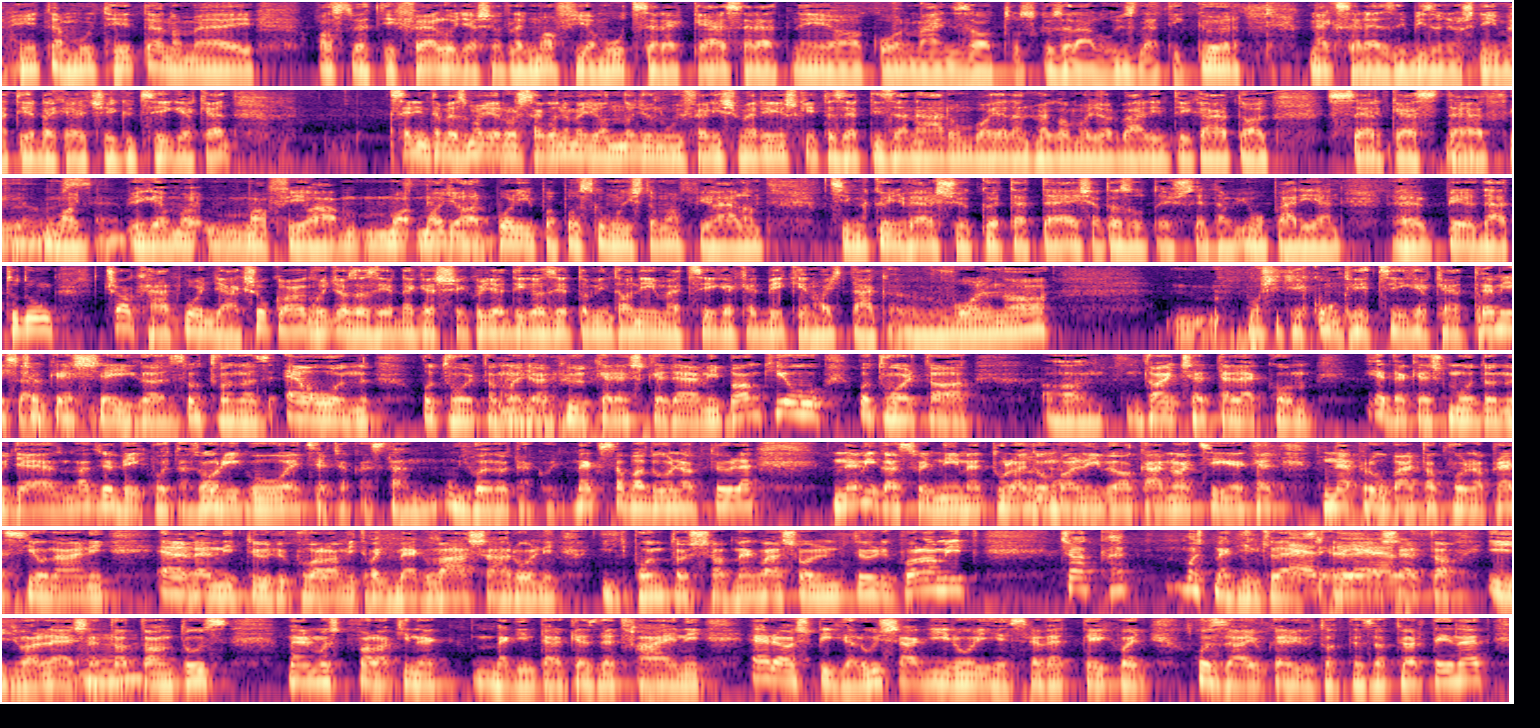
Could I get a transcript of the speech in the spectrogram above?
héten, múlt héten, amely azt veti fel, hogy esetleg maffia módszerekkel szeretné a kormányzathoz közel álló üzleti kör megszerezni bizonyos német érdekeltségű cégeket. Szerintem ez Magyarországon nem egy olyan nagyon új felismerés. 2013-ban jelent meg a Magyar Bálinték által szerkesztett Maffia ma, igen, ma, maffia, ma, Magyar Polipa Posztkommunista Maffia Állam című könyv első kötete, és hát azóta is szerintem jó pár ilyen e, példát tudunk. Csak hát mondják sokan, hogy az az érdekesség, hogy eddig azért, mintha a német cégeket békén hagyták volna, most itt egy konkrét cégeket. De még csak ez se igaz. Ott van az EON, ott volt a Magyar Külkereskedelmi Bank, jó, ott volt a, a Deutsche Telekom, érdekes módon ugye az övék volt az Origo, egyszer csak aztán úgy gondolták, hogy megszabadulnak tőle. Nem igaz, hogy német tulajdonban lévő akár nagy cégeket ne próbáltak volna presszionálni, elvenni tőlük valamit, vagy megvásárolni, így pontosabb, megvásárolni tőlük valamit, csak hát most megint lees, leesett a, így van, leesett a tantusz, mert most valakinek megint elkezdett fájni. Erre a Spiegel újságírói észrevették, vagy hozzájuk eljutott ez a történet,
